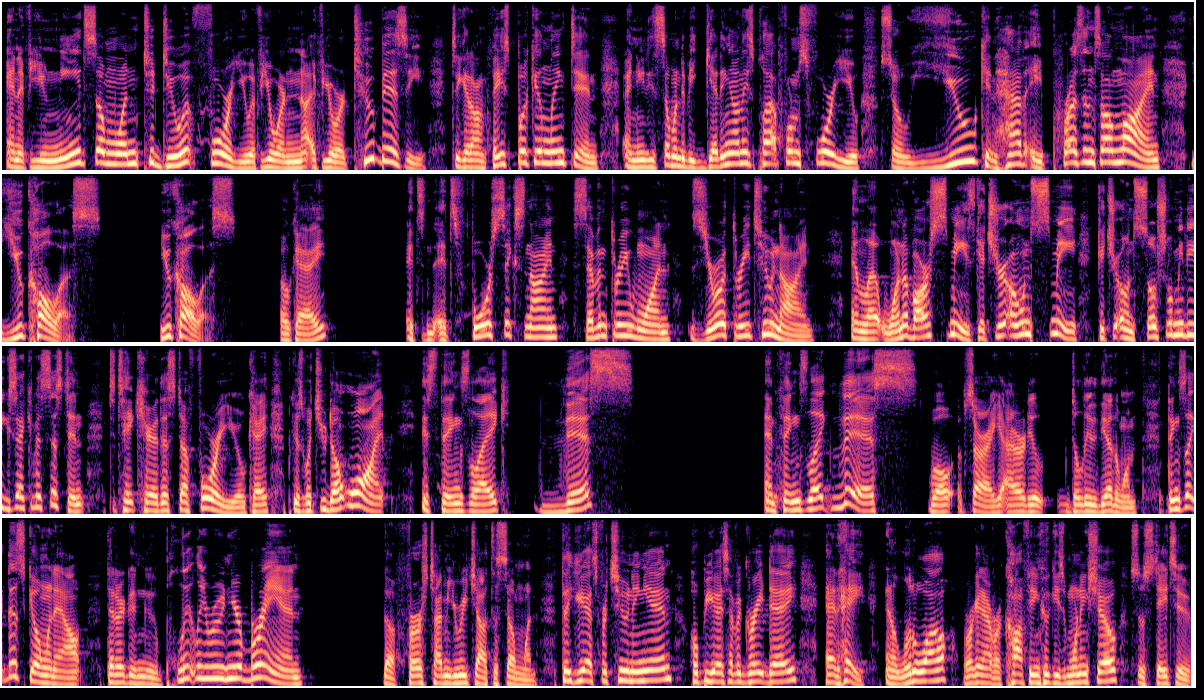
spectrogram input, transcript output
And if you need someone to do it for you, if you are not, if you are too busy to get on Facebook and LinkedIn and you need someone to be getting on these platforms for you so you can have a presence online, you call us. You call us. Okay? It's it's 469 731 0329 and let one of our SMEs get your own SME, get your own social media executive assistant to take care of this stuff for you, okay? Because what you don't want is things like this and things like this. Well, I'm sorry, I already deleted the other one. Things like this going out that are going to completely ruin your brand the first time you reach out to someone. Thank you guys for tuning in. Hope you guys have a great day. And hey, in a little while, we're going to have our coffee and cookies morning show, so stay tuned.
